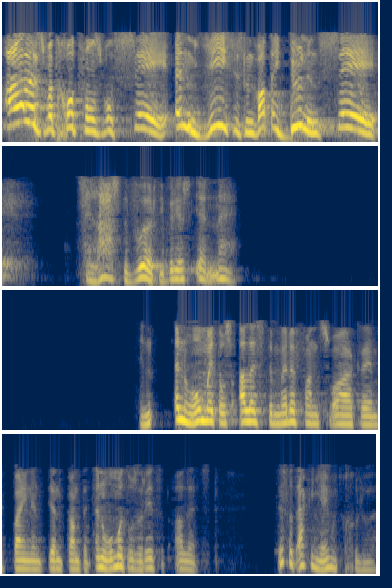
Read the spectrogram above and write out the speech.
alles wat God vir ons wil sê in Jesus en wat hy doen en sê sy laaste woord, Hebreërs 1, né? Nee. En in hom het ons alles te midde van swaar kry en pyn en teenkante. In hom het ons reeds dit alles. Dis wat ek en jy moet glo.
